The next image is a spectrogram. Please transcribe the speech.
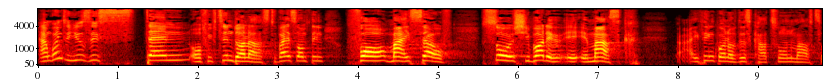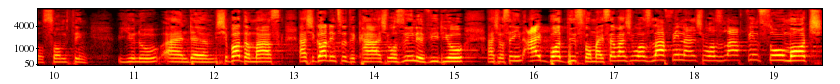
I'm going to use this 10 or 15 dollars to buy something for myself. So she bought a, a, a, mask. I think one of these cartoon masks or something, you know, and um, she bought the mask and she got into the car she was doing a video and she was saying, I bought this for myself. And she was laughing and she was laughing so much.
